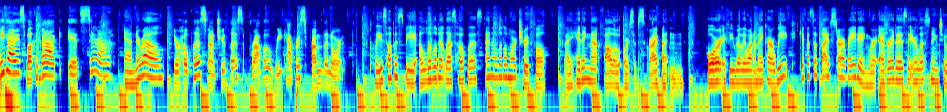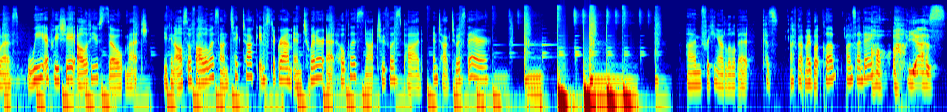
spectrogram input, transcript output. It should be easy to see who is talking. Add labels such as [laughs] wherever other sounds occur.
Speaker 1: Hey guys, welcome back. It's Sarah,
Speaker 2: And Narelle,
Speaker 1: your hopeless, not truthless, Bravo recappers from the North.
Speaker 2: please help us be a little bit less hopeless and a little more truthful by hitting that follow or subscribe button. Or if you really want to make our week, give us a five star rating wherever it is that you're listening to us. We appreciate all of you so much. You can also follow us on TikTok, Instagram, and Twitter at Hopeless Not Truthless Pod and talk to us there. I'm freaking out a little bit because I've got my book club on Sunday.
Speaker 1: Oh, [laughs] yes.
